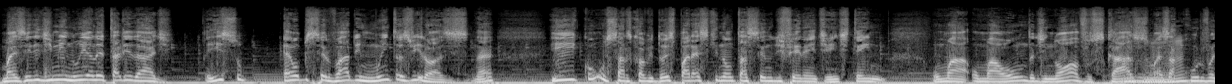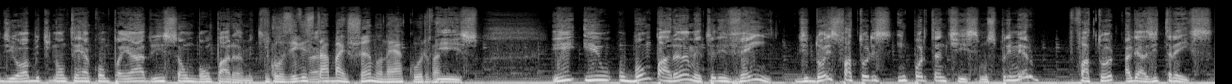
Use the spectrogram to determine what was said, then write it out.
mas ele diminui a letalidade. Isso é observado em muitas viroses, né? E com o SARS-CoV-2 parece que não está sendo diferente. A gente tem uma, uma onda de novos casos, mas a curva de óbito não tem acompanhado e isso é um bom parâmetro. Inclusive né? está baixando, né, a curva. Isso. E, e o, o bom parâmetro ele vem de dois fatores importantíssimos. Primeiro fator, aliás, de três.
